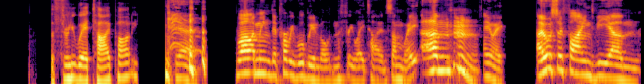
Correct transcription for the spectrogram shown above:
the three way tie party? yeah. Well, I mean, they probably will be involved in the freeway tie in some way. Um. anyway, I also find the um,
